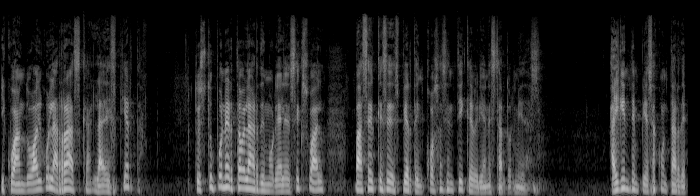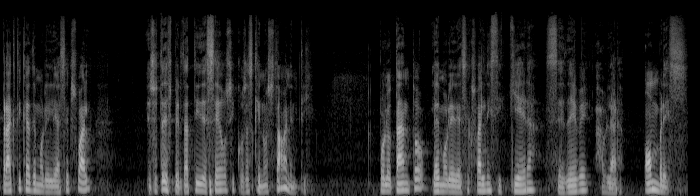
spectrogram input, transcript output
Y cuando algo la rasca, la despierta. Entonces tú ponerte a hablar de inmoralidad sexual va a hacer que se despierten cosas en ti que deberían estar dormidas. Alguien te empieza a contar de prácticas de moralidad sexual, eso te despierta a ti deseos y cosas que no estaban en ti. Por lo tanto, la inmoralidad sexual ni siquiera se debe hablar. Hombres,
